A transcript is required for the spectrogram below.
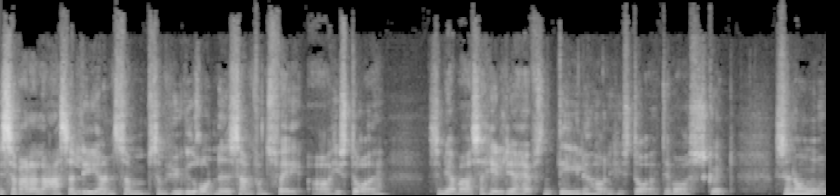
så var der Lars og Leon, som, som hyggede rundt nede i samfundsfag og historie, som jeg var så heldig at have sådan en delehold i historie. Det var også skønt. Så nogle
